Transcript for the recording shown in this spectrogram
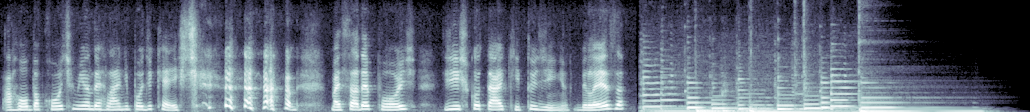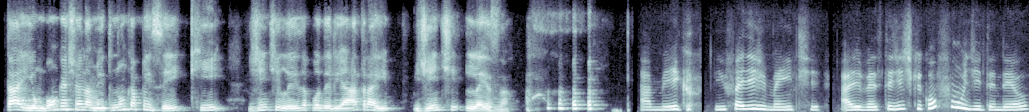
arroba conte-me underline podcast. Mas só depois de escutar aqui tudinho, beleza? Tá aí um bom questionamento. Nunca pensei que gentileza poderia atrair gentileza. Amigo, infelizmente, às vezes tem gente que confunde, entendeu?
